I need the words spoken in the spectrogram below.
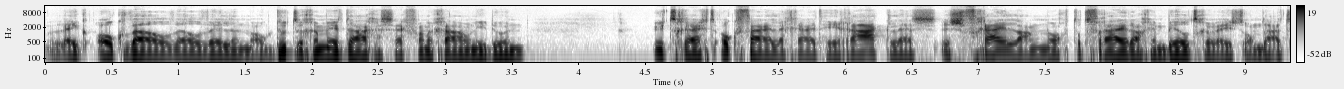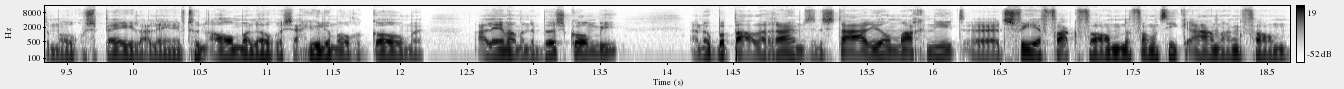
leek ook wel welwillend, maar ook Doetinchem heeft daar gezegd van dat gaan we niet doen. Utrecht, ook veiligheid. Heracles is vrij lang nog tot vrijdag in beeld geweest om daar te mogen spelen. Alleen heeft toen Almelo gezegd, jullie mogen komen. Alleen wel met een buscombi. En ook bepaalde ruimtes in het stadion mag niet. Eh, het sfeervak van de fanatieke aanhang van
